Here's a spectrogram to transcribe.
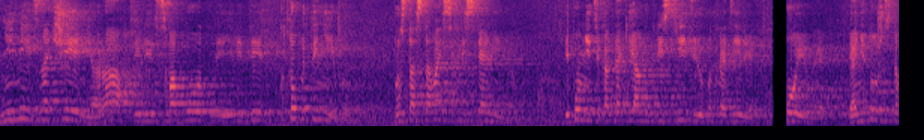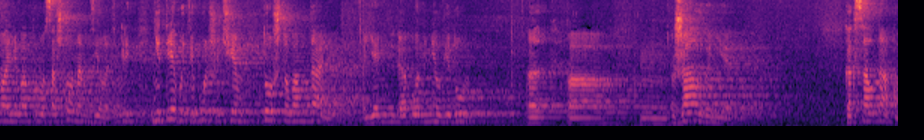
не имеет значения, раб ты или свободный, или ты, кто бы ты ни был. Просто оставайся христианином. И помните, когда к Иоанну Крестителю подходили воины, и они тоже задавали вопрос, а что нам делать? Он говорит, не требуйте больше, чем то, что вам дали. Я, э, он имел в виду э, э, жалование, как солдату,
